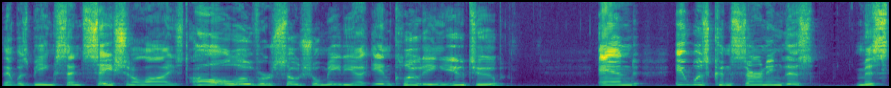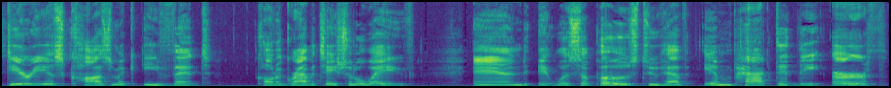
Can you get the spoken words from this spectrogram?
that was being sensationalized all over social media, including YouTube. And it was concerning this mysterious cosmic event called a gravitational wave. And it was supposed to have impacted the Earth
